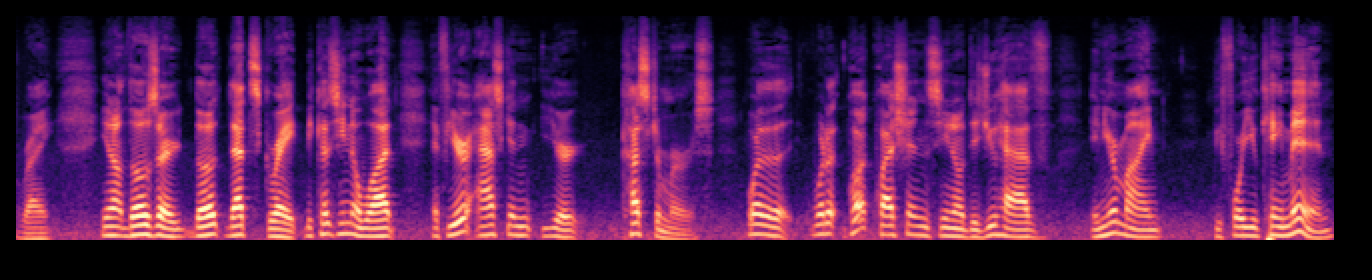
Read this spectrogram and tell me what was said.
right. You know those are those, that's great because you know what? If you're asking your customers what are the what are, what questions you know did you have in your mind before you came in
